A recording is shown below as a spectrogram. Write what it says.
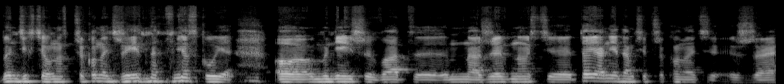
będzie chciał nas przekonać, że jednak wnioskuje o mniejszy VAT e, na żywność, e, to ja nie dam się przekonać, że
